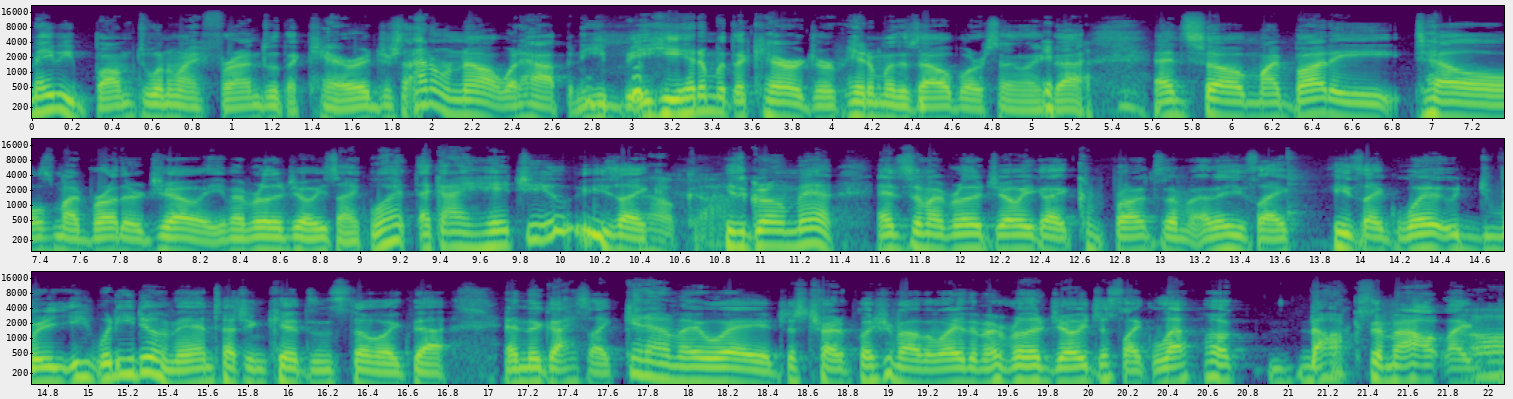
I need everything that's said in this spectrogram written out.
Maybe bumped one of my friends with a carriage, or I don't know what happened. He he hit him with a carriage, or hit him with his elbow, or something like that. And so my buddy tells my brother Joey. My brother Joey's like, "What? That guy hit you?" He's like, Oh, God. "He's a grown man." And so my brother Joey like confronts him, and he's like, "He's like, what? What are you, what are you doing, man? Touching kids and stuff like that?" And the guy's like, "Get out of my way!" And just try to push him out of the way. Then my brother Joey just like left hook knocks him out, like Oh.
